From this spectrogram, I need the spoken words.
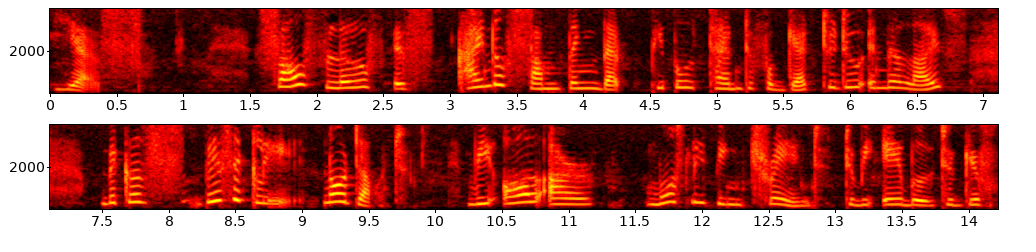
Yes, self love is kind of something that people tend to forget to do in their lives because basically, no doubt, we all are mostly being trained to be able to give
